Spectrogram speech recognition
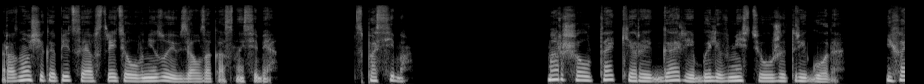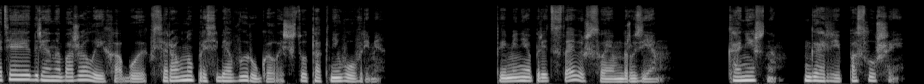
Разносчика пиццы я встретил внизу и взял заказ на себя. Спасибо. Маршал Такер и Гарри были вместе уже три года. И хотя Эдриан обожала их обоих, все равно про себя выругалась, что так не вовремя. «Ты меня представишь своим друзьям?» «Конечно. Гарри, послушай.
